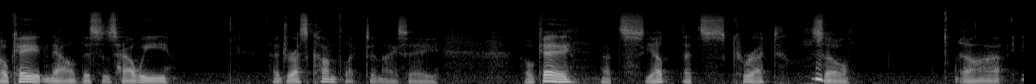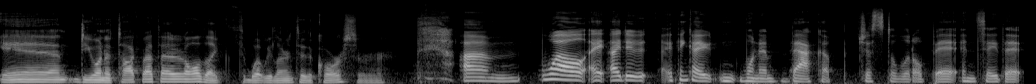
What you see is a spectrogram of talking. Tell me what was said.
okay, now this is how we address conflict. And I say, okay, that's, yep, that's correct. so, uh, and do you want to talk about that at all? Like th- what we learned through the course or? Um, well, I, I do. I think I want to back up just a little bit and say that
